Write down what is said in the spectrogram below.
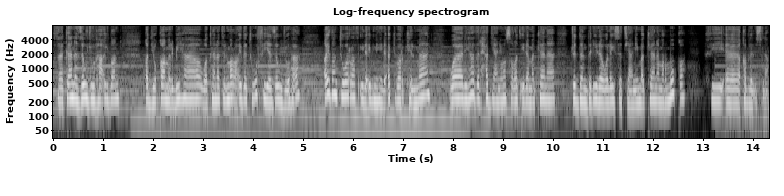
فكان زوجها أيضا قد يقامر بها وكانت المرأة إذا توفي زوجها أيضا تورث إلى ابنه الأكبر كالمال ولهذا الحد يعني وصلت إلى مكانة جدا ذليلة وليست يعني مكانة مرموقة في آه، قبل الإسلام.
